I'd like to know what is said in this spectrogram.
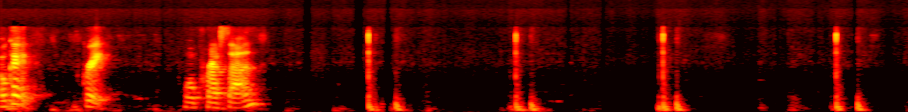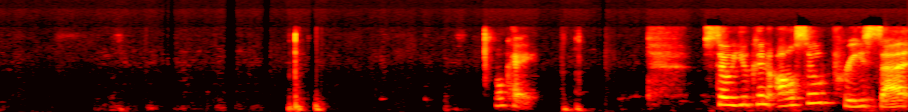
Okay, great. We'll press on. Okay, so you can also preset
